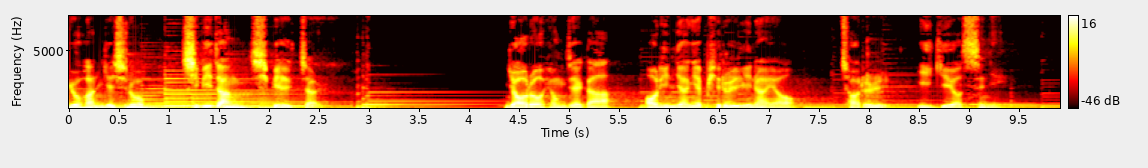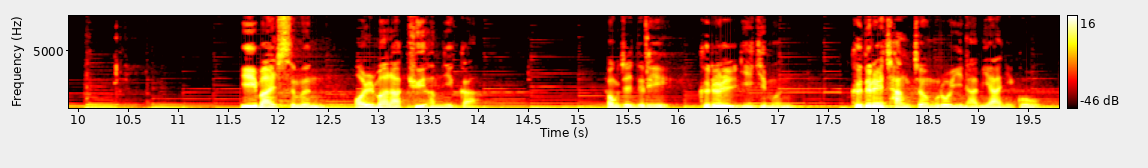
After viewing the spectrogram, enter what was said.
요한계시록 12장 11절 여러 형제가 어린 양의 피를 인하여 저를 이기었으니 이 말씀은 얼마나 귀합니까? 형제들이 그를 이김은 그들의 장점으로 인함이 아니고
